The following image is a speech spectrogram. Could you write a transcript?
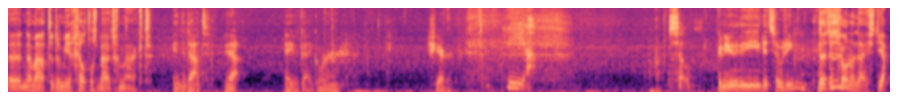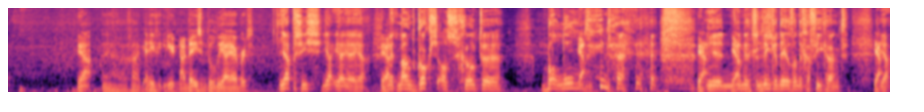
uh, naarmate er meer geld was buitgemaakt. Inderdaad, ja. Even kijken hoor. Share. Ja. Zo. Kunnen jullie dit zo zien? Dat is gewoon een lijst, ja. Ja, dan ga ik even hier. Nou, deze bedoelde jij, Herbert? Ja, precies. Ja, ja, ja, ja. ja. Met Mount Gox als grote ballon ja. die ja. in, in het linkerdeel van de grafiek hangt. Ja.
